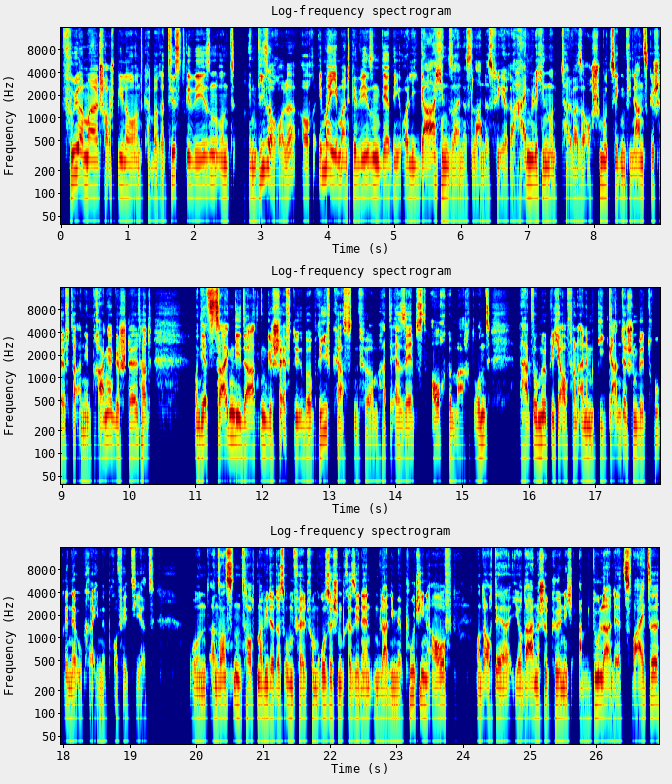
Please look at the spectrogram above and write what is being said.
früher mal Schauspieler und Kabarettist gewesen und in dieser Rolle auch immer jemand gewesen, der die Oligarchen seines Landes für ihre heimlichen und teilweise auch schmutzigen Finanzgeschäfte an den Pranger gestellt hat. Und jetzt zeigen die Daten, Geschäfte über Briefkastenfirmen hat er selbst auch gemacht. Und er hat womöglich auch von einem gigantischen Betrug in der Ukraine profitiert. Und ansonsten taucht mal wieder das Umfeld vom russischen Präsidenten Wladimir Putin auf und auch der jordanische König Abdullah II.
